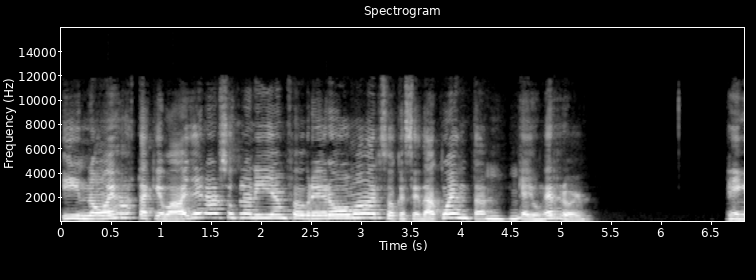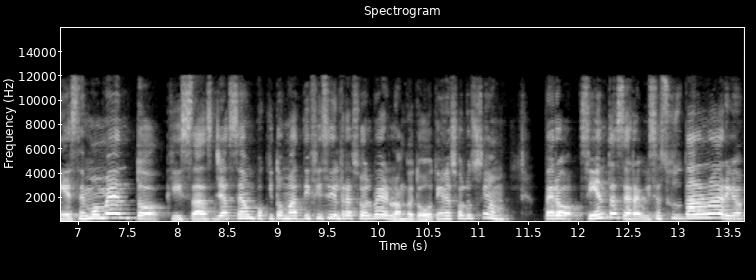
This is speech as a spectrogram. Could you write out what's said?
y no es hasta que va a llenar su planilla en febrero o marzo que se da cuenta que hay un error. En ese momento quizás ya sea un poquito más difícil resolverlo, aunque todo tiene solución, pero siéntese, revise su talonario,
